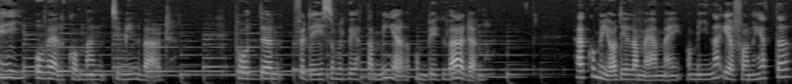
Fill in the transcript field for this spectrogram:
Hej och välkommen till min värld. Podden för dig som vill veta mer om byggvärlden. Här kommer jag dela med mig av mina erfarenheter,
